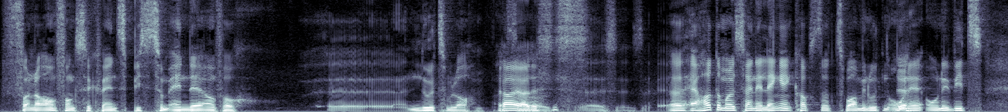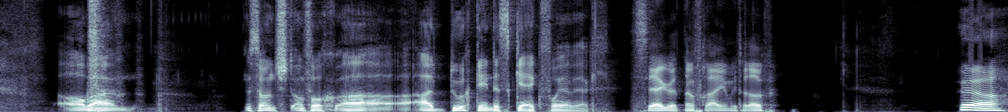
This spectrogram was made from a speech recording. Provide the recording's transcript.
von der Anfangssequenz bis zum Ende einfach äh, nur zum Lachen. Ja, ja, das ist- äh, er hat einmal seine Längen gehabt, so zwei Minuten ohne, ohne Witz, aber sonst einfach äh, ein durchgehendes Gag-Feuerwerk. Sehr gut, dann freue ich mich drauf. Ja,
